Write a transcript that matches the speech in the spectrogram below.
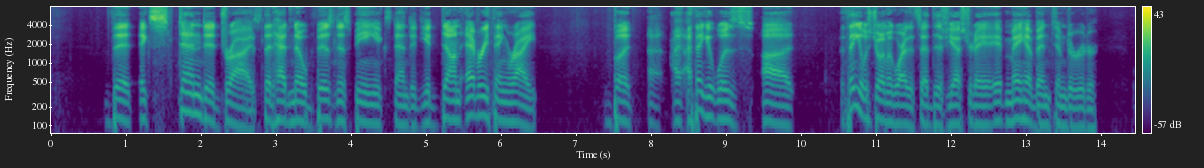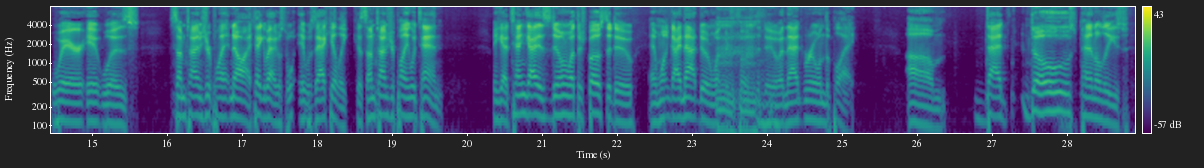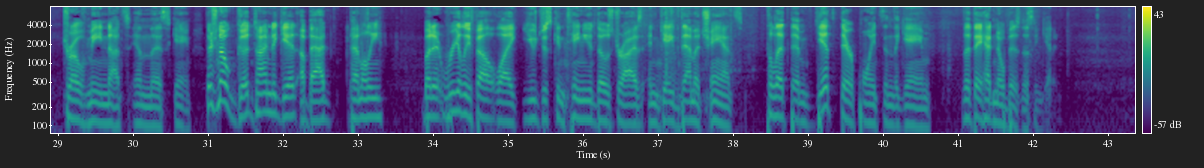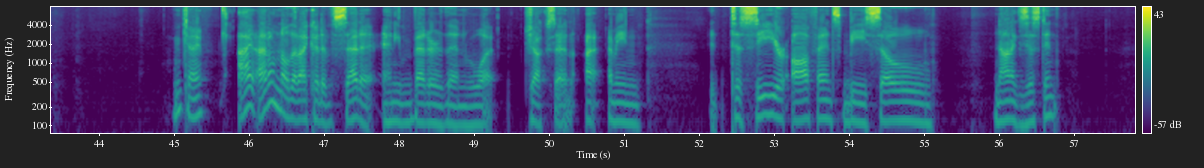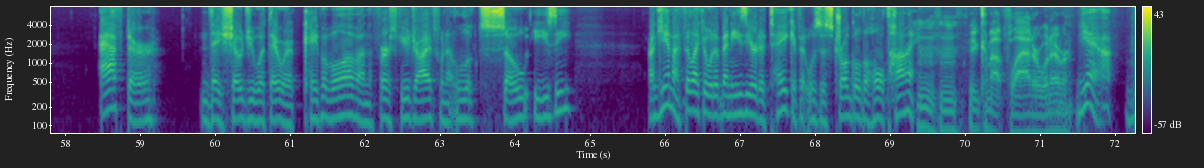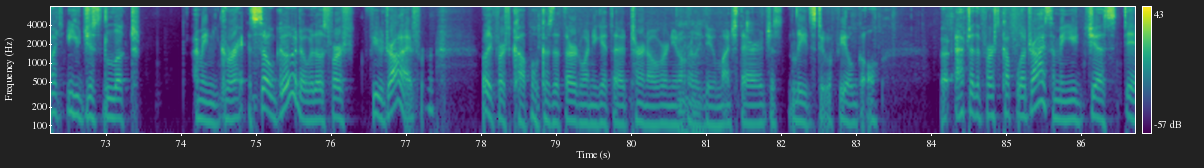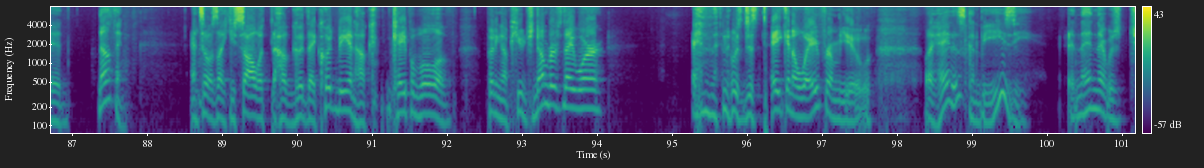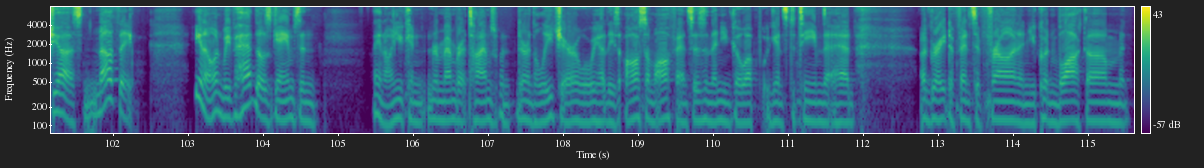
that extended drives that had no business being extended. You'd done everything right, but uh, I, I think it was uh, I think it was Joey McGuire that said this yesterday. It may have been Tim DeRuyter, where it was sometimes you're playing. No, I take it back. It was, it was accurately because sometimes you're playing with ten. You got ten guys doing what they're supposed to do, and one guy not doing what they're supposed to do, and that ruined the play. Um, that those penalties drove me nuts in this game. There's no good time to get a bad penalty, but it really felt like you just continued those drives and gave them a chance to let them get their points in the game that they had no business in getting. Okay. I, I don't know that I could have said it any better than what Chuck said. I, I mean, to see your offense be so non existent after they showed you what they were capable of on the first few drives when it looked so easy. Again, I feel like it would have been easier to take if it was a struggle the whole time. Mm-hmm. He'd come out flat or whatever. Yeah, but you just looked, I mean, great, so good over those first few drives. Really, first couple, because the third one you get the turnover and you don't really do much there. It just leads to a field goal. But after the first couple of drives, I mean, you just did nothing. And so it was like you saw what how good they could be and how c- capable of putting up huge numbers they were. And then it was just taken away from you. Like, hey, this is going to be easy. And then there was just nothing. You know, and we've had those games and you know, you can remember at times when during the Leach era where we had these awesome offenses and then you'd go up against a team that had a great defensive front and you couldn't block them and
